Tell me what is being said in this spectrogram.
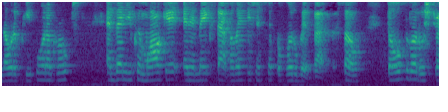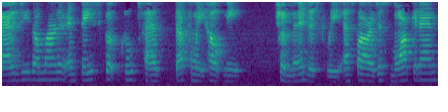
know the people in the groups, and then you can market, and it makes that relationship a little bit better. So those are little strategies I'm learning, and Facebook groups has definitely helped me tremendously as far as just marketing,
